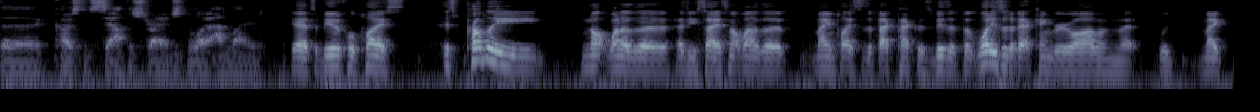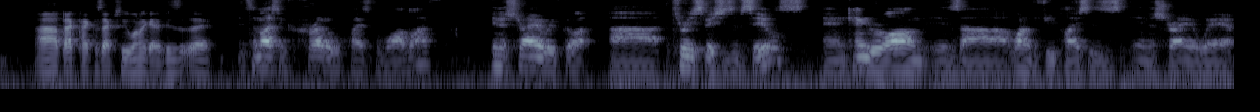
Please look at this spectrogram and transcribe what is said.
the coast of South Australia, just below Adelaide. Yeah, it's a beautiful place. It's probably not one of the, as you say, it's not one of the main places that backpackers visit. But what is it about Kangaroo Island that would make uh, backpackers actually want to go visit there? It's the most incredible place for wildlife. In Australia, we've got uh, three species of seals, And Kangaroo Island is uh, one of the few places in Australia where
